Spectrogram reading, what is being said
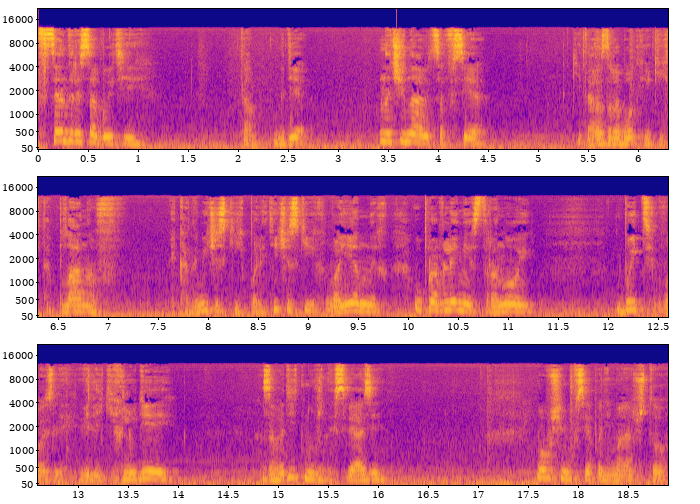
в центре событий, там, где начинаются все какие-то разработки каких-то планов экономических, политических, военных, управление страной, быть возле великих людей, заводить нужные связи. В общем, все понимают, что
